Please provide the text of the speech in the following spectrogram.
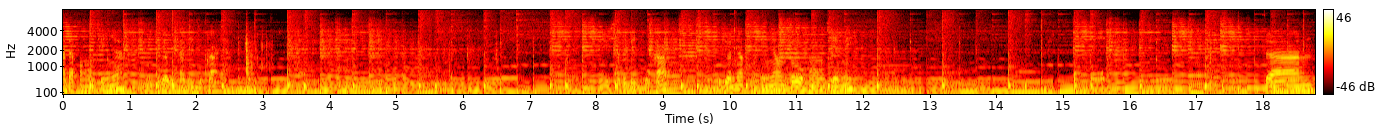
ada penguncinya ini juga bisa dibuka ya. Ini bisa dibuka. Tujuannya fungsinya untuk mengunci ini. Dan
